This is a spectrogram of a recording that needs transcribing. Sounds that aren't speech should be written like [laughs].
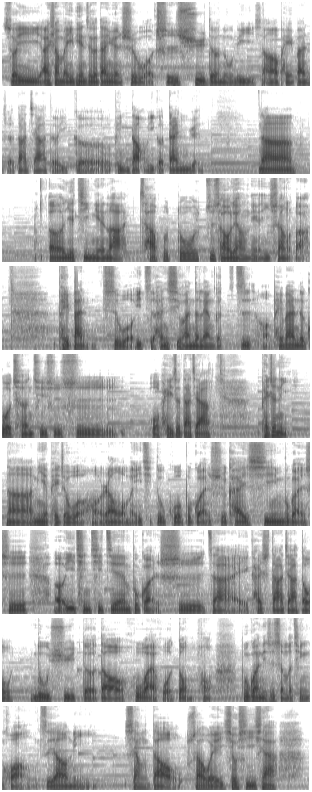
所以，爱上每一天这个单元是我持续的努力，想要陪伴着大家的一个频道、一个单元。那呃，也几年啦。差不多至少两年以上了吧。陪伴是我一直很喜欢的两个字哦。陪伴的过程其实是我陪着大家，陪着你，那你也陪着我哦。让我们一起度过，不管是开心，不管是呃疫情期间，不管是在开始大家都陆续的到户外活动哦，不管你是什么情况，只要你。想到稍微休息一下，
